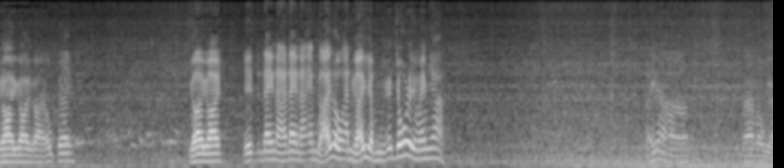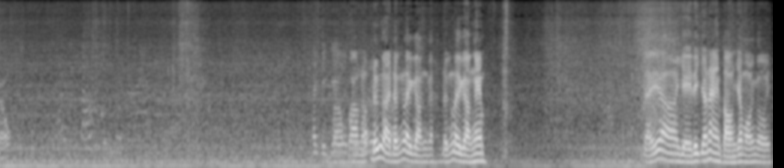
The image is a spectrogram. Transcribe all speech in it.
Rồi rồi rồi ok. Rồi rồi vậy đây nè đây nè em gửi luôn anh gửi giùm cái chú đó giùm em nha. Lấy ờ, ba bao gạo. Bao, bao nữa? đứng rồi đừng lại gần đừng lại gần em để ờ, về đi cho nó an toàn cho mọi người.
